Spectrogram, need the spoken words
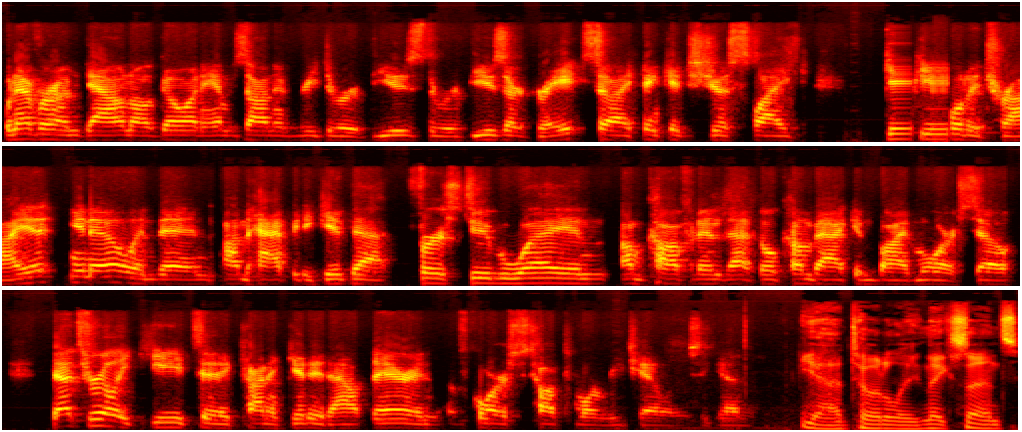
whenever I'm down, I'll go on Amazon and read the reviews. The reviews are great, so I think it's just like get people to try it, you know, and then I'm happy to give that first tube away, and I'm confident that they'll come back and buy more. So that's really key to kind of get it out there and of course talk to more retailers again yeah, totally makes sense.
